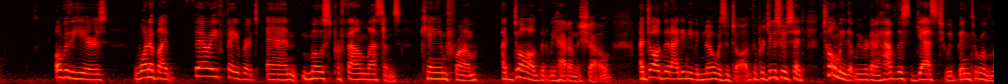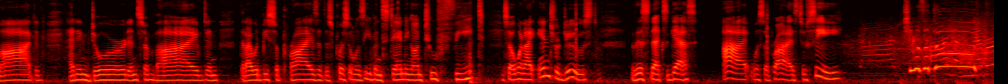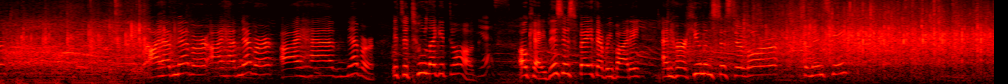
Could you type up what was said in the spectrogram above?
over the years, one of my very favorite and most profound lessons came from a dog that we had on the show, a dog that I didn't even know was a dog. The producers had told me that we were going to have this guest who had been through a lot and had endured and survived, and that I would be surprised that this person was even standing on two feet. So when I introduced this next guest, I was surprised to see she was a dog. I have never, I have never, I have never. It's a two legged dog. Yes. Okay, this is Faith, everybody, and her human sister, Laura Saminsky.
